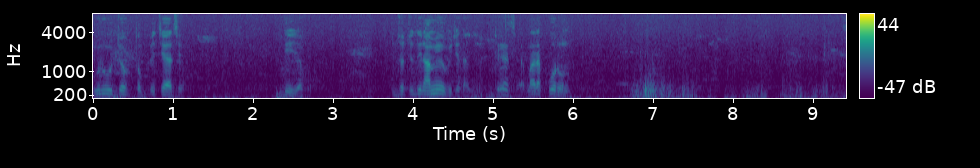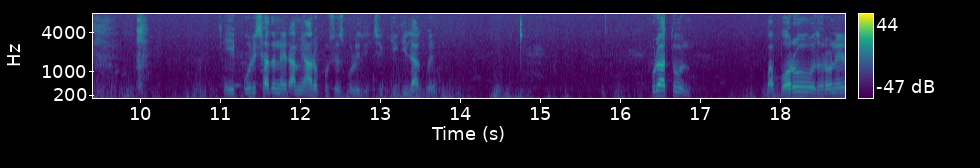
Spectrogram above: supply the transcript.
গুরু যত বেঁচে আছে, দিয়ে যাব। যতদিন আমিও বেঁচে থাকব, ঠিক আছে? আপনারা করুন। এই পরিসাধনের আমি আরও প্রসেস বলে দিচ্ছি, কি কি লাগবে। পুরাতন বা বড় ধরনের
